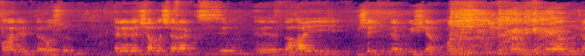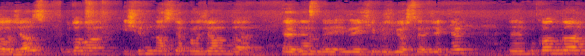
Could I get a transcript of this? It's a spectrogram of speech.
faaliyetler olsun, el ele çalışarak sizin e, daha iyi bir şekilde bu işi yapmanız yardımcı olacağız. Budama işinin nasıl yapılacağını da Erdem Bey ve ekibimiz gösterecekler. E, bu konuda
